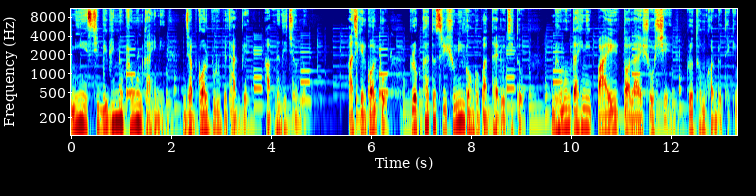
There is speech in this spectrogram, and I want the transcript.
নিয়ে এসেছি বিভিন্ন ভ্রমণ কাহিনী যা গল্পরূপে থাকবে আপনাদের জন্য। আজকের গল্প প্রখ্যাত শ্রী সুনীল গঙ্গোপাধ্যায় রচিত ভ্রমণ কাহিনী পায়ের তলায় সর্ষে প্রথম খণ্ড থেকে।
